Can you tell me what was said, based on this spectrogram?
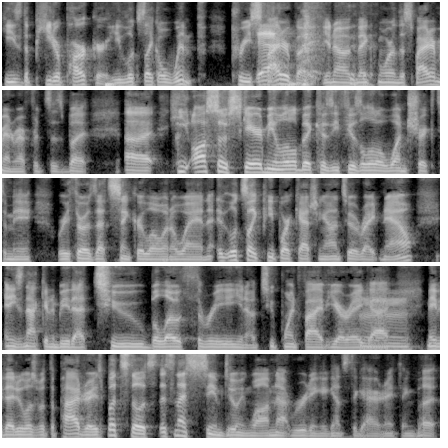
he's the Peter Parker. He looks like a wimp pre spider bite, you know, make more of the Spider Man references. But uh, he also scared me a little bit because he feels a little one trick to me where he throws that sinker low and away. And it looks like people are catching on to it right now. And he's not going to be that two below three, you know, 2.5 ERA guy. Mhm. Maybe that he was with the Padres, but still, it's, it's nice to see him doing well. I'm not rooting against the guy or anything. But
